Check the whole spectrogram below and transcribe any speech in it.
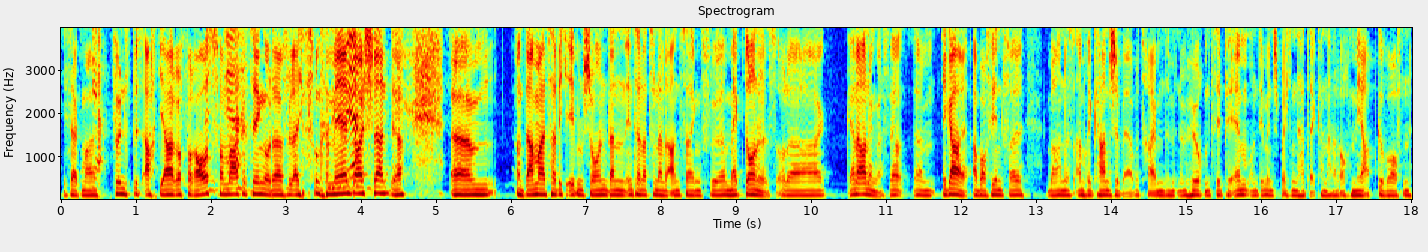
ich sag mal, ja. fünf bis acht Jahre voraus vom Marketing ja. oder vielleicht sogar mehr in Deutschland, ja. Ähm, und damals hatte ich eben schon dann internationale Anzeigen für McDonalds oder keine Ahnung was, ja, ähm, egal, aber auf jeden Fall waren es amerikanische Werbetreibende mit einem höheren CPM und dementsprechend hat der Kanal auch mehr abgeworfen,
